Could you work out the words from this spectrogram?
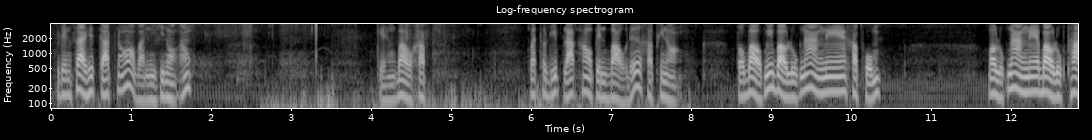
หมูแดงสายคือกัดเนาะบาทนี้พี่น้องเอ้าแกงเบาครับ วัตถุดิบหลักเฮาเป็นเบาเด้อครับ พี่น้องตัวเบาไมีเบาลูกนางแน่ครับ ผมเบาลูกนางแน่เบาลูกเท้า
